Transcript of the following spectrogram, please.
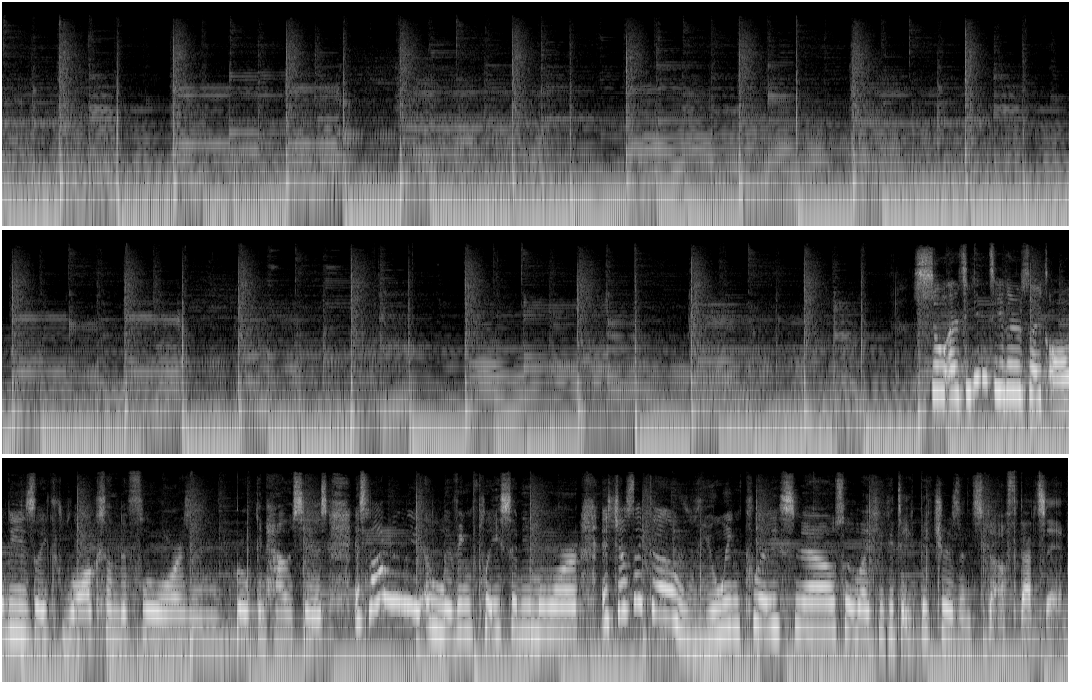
see, there's like all these like rocks on the floors and broken houses. It's not really a living place anymore. It's just like a viewing place now. So like you can take pictures and stuff. That's it.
